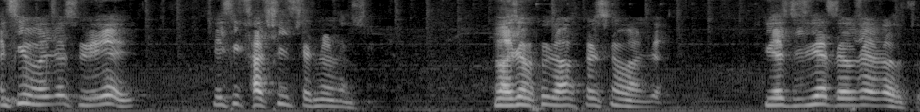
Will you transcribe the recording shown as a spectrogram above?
आणि ती मदत मिळेल याची खात्री त्यांना नव्हती. माझ्याकडे हा प्रश्न मांडला या जिल्ह्यात दौऱ्याला होतो.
